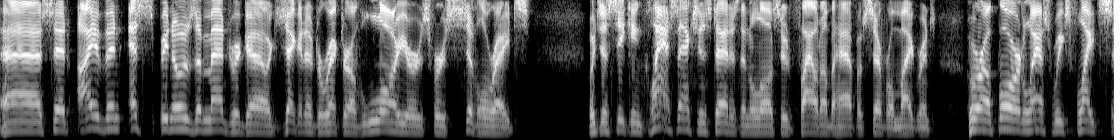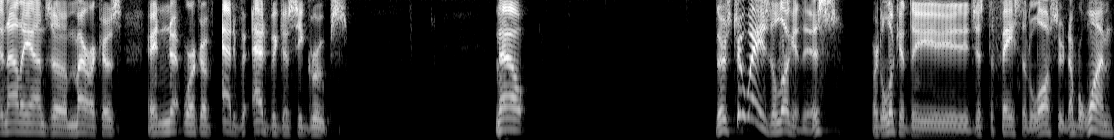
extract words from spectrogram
Uh, said Ivan Espinoza Madrigal, Executive Director of Lawyers for Civil Rights which is seeking class action status in a lawsuit filed on behalf of several migrants who are aboard last week's flights in Alianza Americas, a network of adv- advocacy groups. Now, there's two ways to look at this, or to look at the just the face of the lawsuit. Number one,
